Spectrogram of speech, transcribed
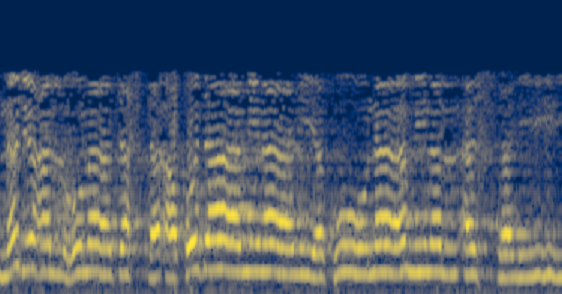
نجعلهما تحت أقدامنا ليكونا من الأسفلين.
